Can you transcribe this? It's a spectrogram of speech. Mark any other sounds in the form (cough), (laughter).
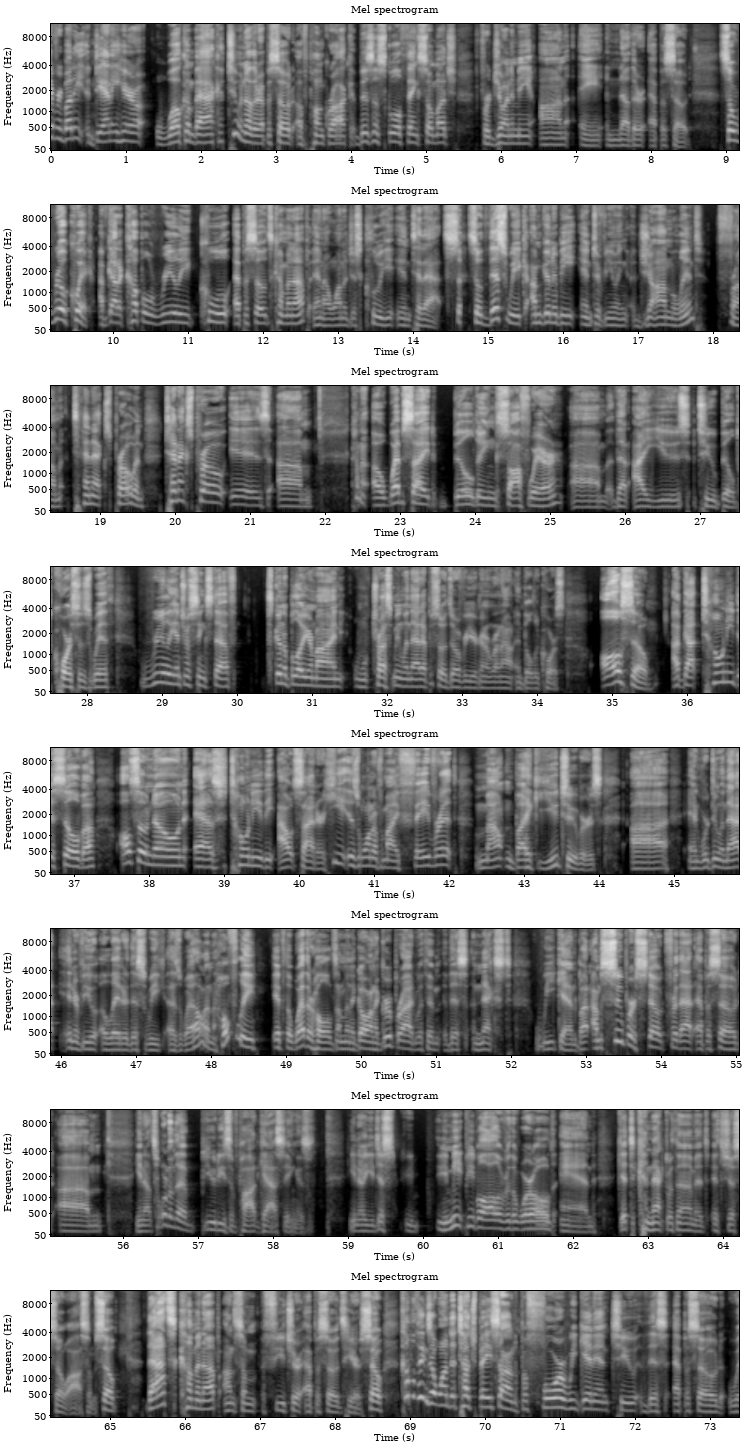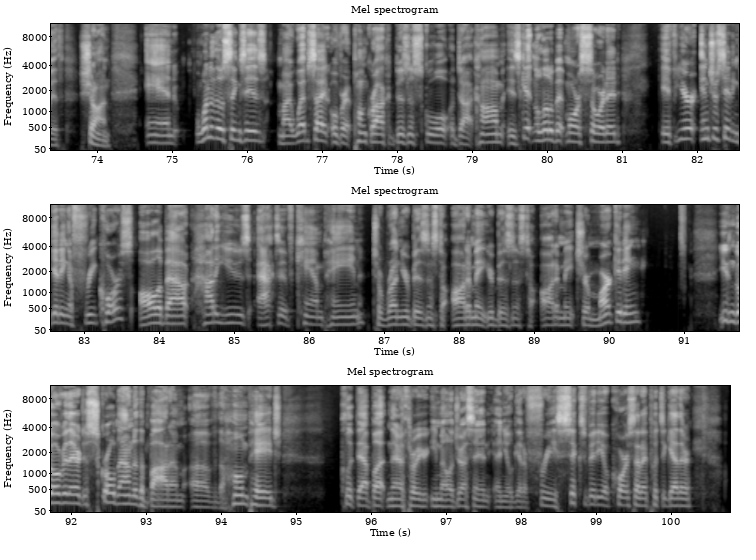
Hey, everybody, Danny here. Welcome back to another episode of Punk Rock Business School. Thanks so much for joining me on a, another episode. So, real quick, I've got a couple really cool episodes coming up, and I want to just clue you into that. So, so this week, I'm going to be interviewing John Lint from 10x Pro, and 10x Pro is. Um, kind of a website building software um, that I use to build courses with. Really interesting stuff. It's going to blow your mind. Trust me, when that episode's over, you're going to run out and build a course. Also, I've got Tony De Silva, also known as Tony the Outsider. He is one of my favorite mountain bike YouTubers. Uh, and we're doing that interview later this week as well. And hopefully, if the weather holds, I'm going to go on a group ride with him this next weekend. But I'm super stoked for that episode. Um, you know, it's one of the beauties of podcasting is, you know, you just you, you meet people all over the world and get to connect with them. It, it's just so awesome. So that's coming up on some future episodes here. So a couple things I wanted to touch base on before we get into this episode with Sean. And one of those things is my website over at punkrockbusinessschool.com is getting a little bit more sorted. If you're interested in getting a free course all about how to use Active Campaign to run your business, to automate your business, to automate your marketing, you can go over there, just scroll down to the bottom of the homepage, click that button there, throw your email address in, and you'll get a free six video course that I put together.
